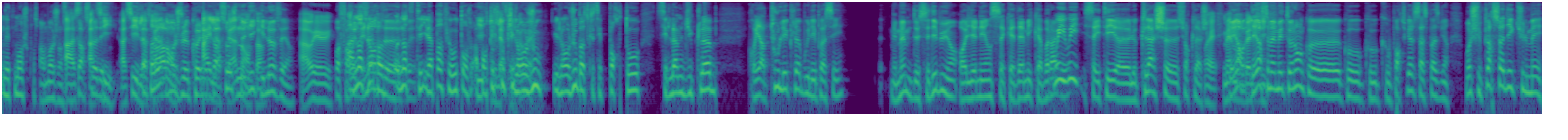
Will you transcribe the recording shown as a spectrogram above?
Honnêtement, je pense pas. Alors, moi, j'en suis Ah, ah, persuadé. si, ah si, il l'a Ah, fait. Ah, moi, je le connais Ah, il perso, fait je te dis qu'il le fait. hein. Ah oui, oui. Enfin, Ah non, pas- euh, non, ouais. c'était- il a pas fait autant. À Porto, il je a trouve qu'il en joue. Il en joue parce que c'est Porto, c'est l'homme du club. Regarde tous les clubs où il est passé. Mais même de ses débuts, hein. Orléans Academy Cabral, Oui, oui. ça a été euh, le clash euh, sur clash. Ouais, D'ailleurs, c'est même étonnant que- qu'au qu'au- qu'au Portugal ça se passe bien. Moi, je suis persuadé que tu le mets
